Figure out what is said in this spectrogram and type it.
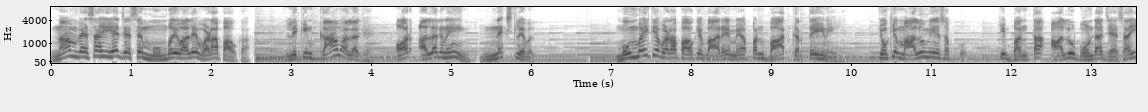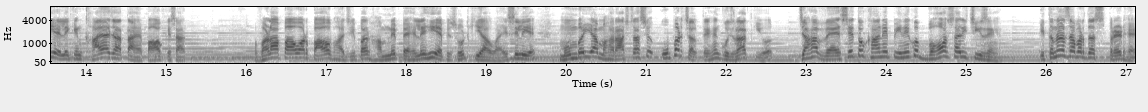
नाम वैसा ही है जैसे मुंबई वाले वड़ा पाव का। लेकिन काम अलग है और अलग नहीं नेक्स्ट लेवल मुंबई के वड़ा पाव के बारे में अपन बात करते ही नहीं है, क्योंकि मालूम ही है सबको कि बनता आलू बोंडा जैसा ही है, लेकिन खाया जाता है पाव के साथ। वड़ा पाव और पाव भाजी पर हमने पहले ही एपिसोड किया हुआ है, इसीलिए मुंबई या महाराष्ट्र से ऊपर चलते हैं गुजरात की ओर, जहाँ वैसे तो खाने पीने को बहुत सारी चीज़ें हैं। इतना ज़बरदस्त स्प्रेड है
